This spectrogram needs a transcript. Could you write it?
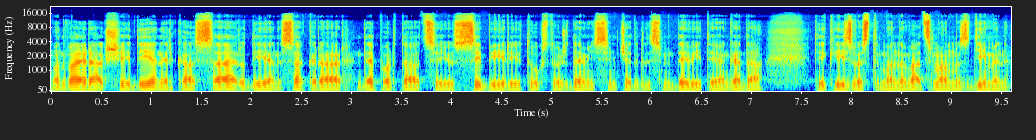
man vairāk šī diena ir kā sēru diena sakarā ar deportāciju uz Sibīriju 1949. gadā. Tika izvesta mana vecmāmas ģimene,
